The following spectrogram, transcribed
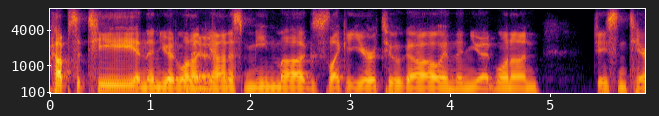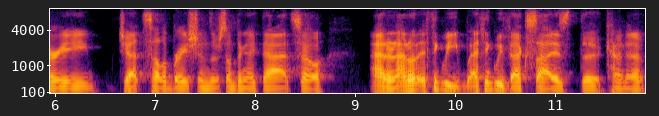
cups of tea, and then you had one on Yeah. Giannis mean mugs like a year or two ago, and then you had one on Jason Terry jet celebrations or something like that. So I don't know. I don't. I think we. I think we've excised the kind of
